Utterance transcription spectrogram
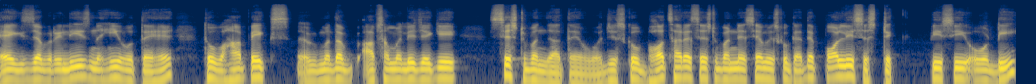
एग्स जब रिलीज़ नहीं होते हैं तो वहाँ पे एक मतलब आप समझ लीजिए कि सिस्ट बन जाते हैं वो, जिसको बहुत सारे सिस्ट बनने से हम इसको कहते हैं polycystic, P C O D.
